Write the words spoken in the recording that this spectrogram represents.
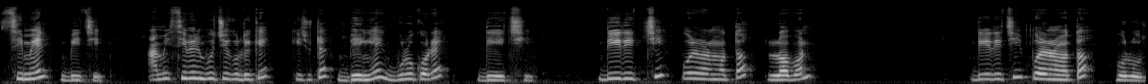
সিমের বিচি। আমি সিমের বিচিগুলিকে কিছুটা ভেঙে গুঁড়ো করে দিয়েছি। দিয়ে দিচ্ছি পরিমাণ মতো লবণ। দিয়ে দিচ্ছি পরিমাণ মতো হলুদ।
